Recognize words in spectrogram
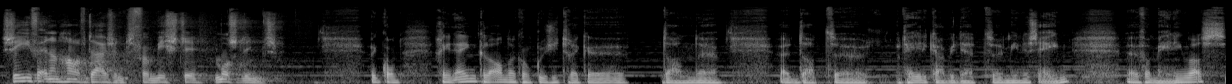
7.500 vermiste moslims. Ik kon geen enkele andere conclusie trekken dan uh, dat uh, het hele kabinet minus één van mening was...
